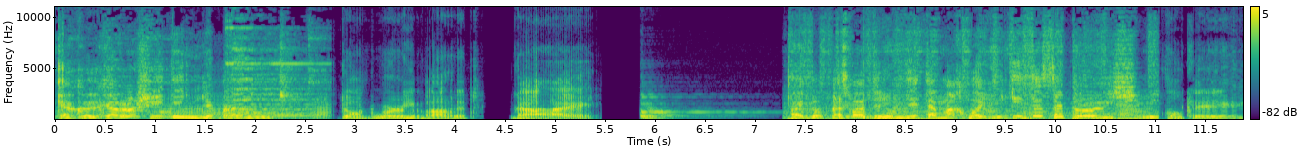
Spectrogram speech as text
Какой хороший день для прогулки. Don't worry about it, guy. Пойду посмотрю, где там охотники за сокровищами. Okay,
